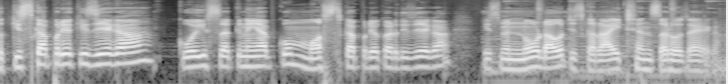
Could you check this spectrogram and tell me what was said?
तो किसका प्रयोग कीजिएगा? कोई शक नहीं, आपको मस्ट का प्रयोग कर दीजिएगा। इसमें नो डाउट इसका राइट आंसर हो जाएगा।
